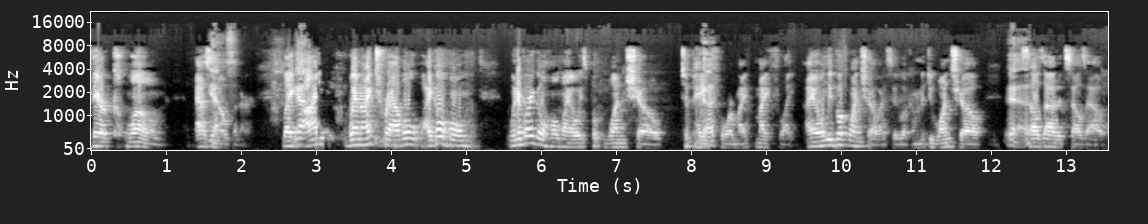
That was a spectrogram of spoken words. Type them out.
their clone as an opener. Like Yeah. I when I travel, I go home. Whenever I go home, I always book one show to pay Okay. for my, my flight. I only book one show. I say, look, I'm gonna do one show. It sells out, it sells out.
